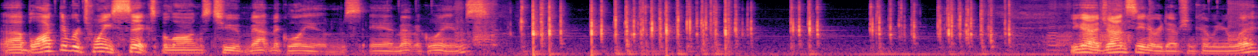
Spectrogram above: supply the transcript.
Uh, block number 26 belongs to Matt McWilliams. And Matt McWilliams. You got a John Cena redemption coming your way.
